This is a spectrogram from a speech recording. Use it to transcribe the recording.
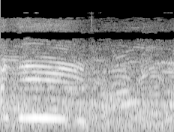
Dani!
